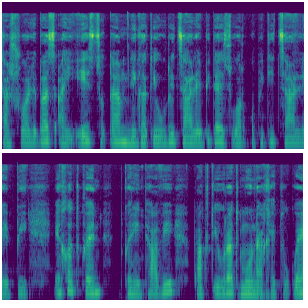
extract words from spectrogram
საშუალებას, აი ეს ცოტა ნეგატიური ძალები და ეს უარყოფითი ძალები. ეხლა თქვენ თქვენი თავი ფაქტიურად მონახეთ უკვე.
